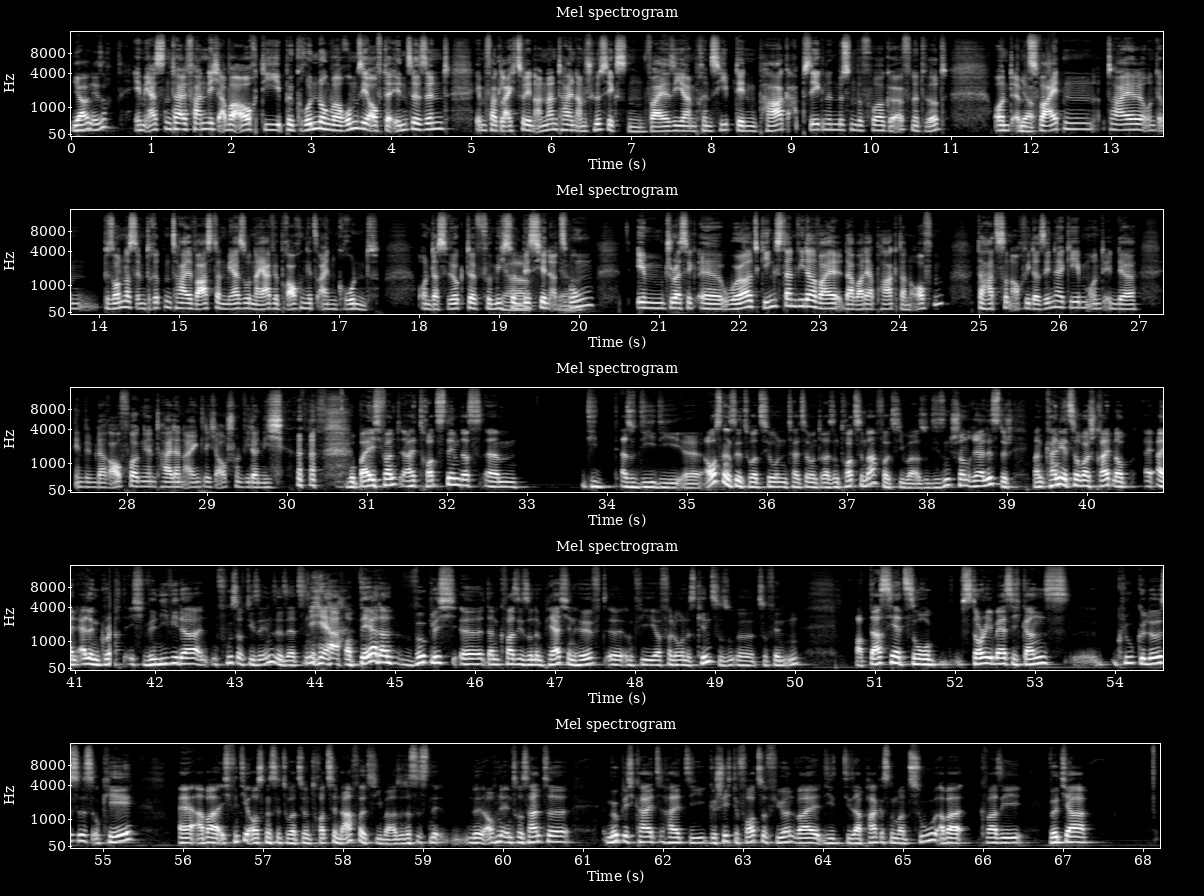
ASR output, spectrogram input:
Ja, nee, sag. Im ersten Teil fand ich aber auch die Begründung, warum sie auf der Insel sind, im Vergleich zu den anderen Teilen am schlüssigsten, weil sie ja im Prinzip den Park absegnen müssen, bevor er geöffnet wird. Und im ja. zweiten Teil und im, besonders im dritten Teil war es dann mehr so, naja, wir brauchen jetzt einen Grund. Und das wirkte für mich ja, so ein bisschen erzwungen. Ja. Im Jurassic äh, World ging es dann wieder, weil da war der Park dann offen. Da hat es dann auch wieder Sinn ergeben und in der in dem darauffolgenden Teil dann eigentlich auch schon wieder nicht. Wobei ich fand halt trotzdem, dass ähm, die, also die, die äh, Ausgangssituationen in Teil 2 und 3 sind trotzdem nachvollziehbar. Also die sind schon realistisch. Man kann jetzt darüber streiten, ob ein Alan Grant, ich will nie wieder einen Fuß auf diese Insel setzen, ja. ob der dann wirklich äh, dann quasi so einem Pärchen hilft, äh, irgendwie ihr verlorenes Kind zu, äh, zu finden. Ob das jetzt so storymäßig ganz äh, klug gelöst ist, okay. Äh, aber ich finde die Ausgangssituation trotzdem nachvollziehbar. Also, das ist ne, ne, auch eine interessante Möglichkeit, halt die Geschichte fortzuführen, weil die, dieser Park ist nun mal zu, aber quasi wird ja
